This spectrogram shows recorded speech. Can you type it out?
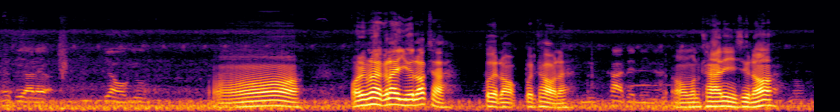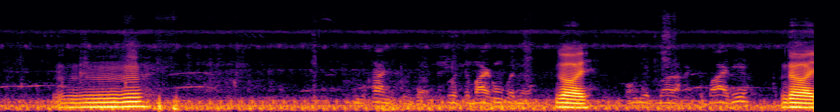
ไม่เสียอะไรอะเสียออกอยู่อ๋ออ๋อเล็กน้อยก็ได้อยู่ล็อกจ้ะเปิดออกเปิดเข้านะมันค่าแต่นี้นะอ๋อมันค่านี่สิเนาะอืม มันค่านี่คือเปิดสบายของเพิ่นนี่เลยของเฮ็ดบ่ให้สบายเดิเลย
